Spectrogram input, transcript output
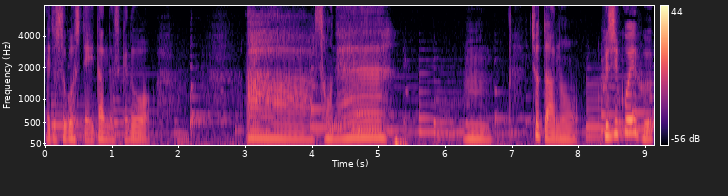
えーと過ごしていたんですけどあーそうね。うん。ちょっとあの藤子 F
